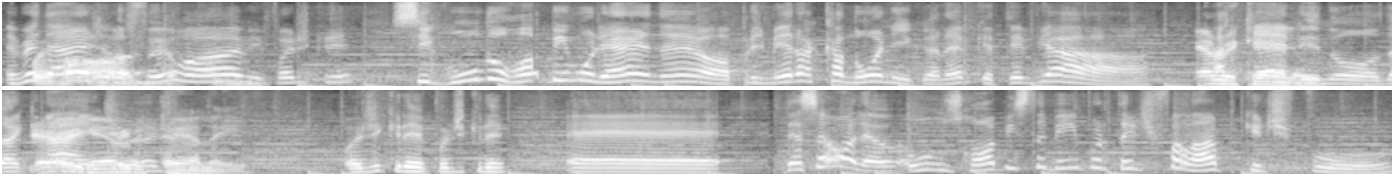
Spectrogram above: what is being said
É verdade, ela Robin. foi o Robin, pode crer. Segundo o Robin mulher, né? Ó, a primeira canônica, né? Porque teve a, a Eric Kelly Kelly. no Dark Knight. Gary né? Kelly. Pode crer, pode crer. É... Dessa, olha, os hobbies também é importante falar, porque, tipo.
